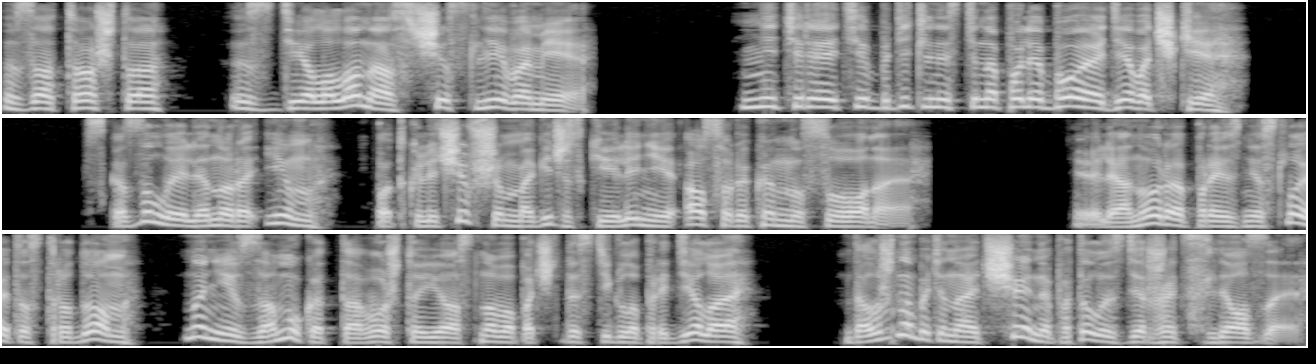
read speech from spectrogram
за то, что сделала нас счастливыми. Не теряйте бдительности на поле боя, девочки!» Сказала Элеонора им, подключившим магические линии Асуры Коннусуона. Элеонора произнесла это с трудом, но не из-за мук от того, что ее основа почти достигла предела. Должно быть, она отчаянно пыталась сдержать слезы.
